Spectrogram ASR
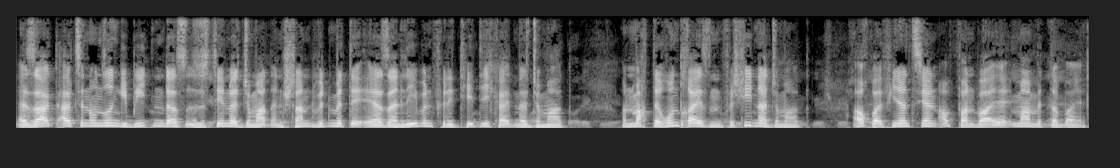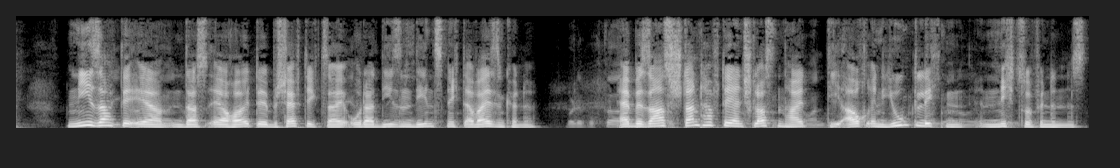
Er sagt, als in unseren Gebieten das System der Jamaat entstand, widmete er sein Leben für die Tätigkeiten der Jamaat und machte Rundreisen verschiedener Jamaat. Auch bei finanziellen Opfern war er immer mit dabei. Nie sagte er, dass er heute beschäftigt sei oder diesen Dienst nicht erweisen könne. Er besaß standhafte Entschlossenheit, die auch in Jugendlichen nicht zu finden ist.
